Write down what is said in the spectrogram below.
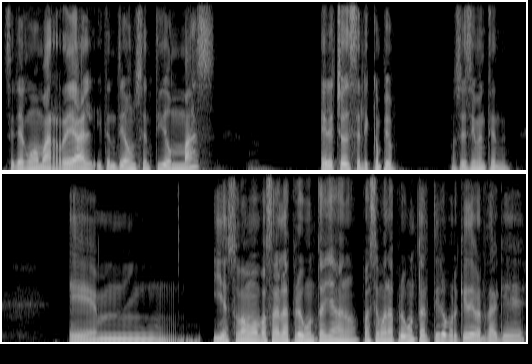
sería como más real y tendría un sentido más el hecho de salir campeón. No sé si me entienden. Em, y eso, vamos a pasar a las preguntas ya, ¿no? Pasemos las preguntas al tiro porque de verdad que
